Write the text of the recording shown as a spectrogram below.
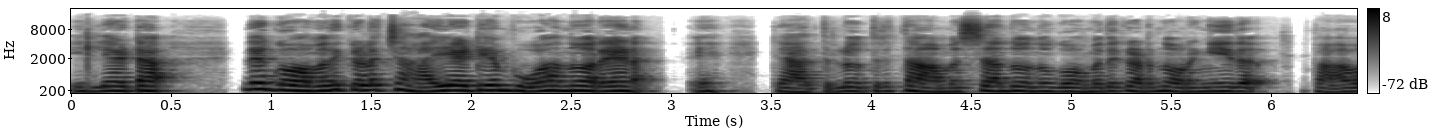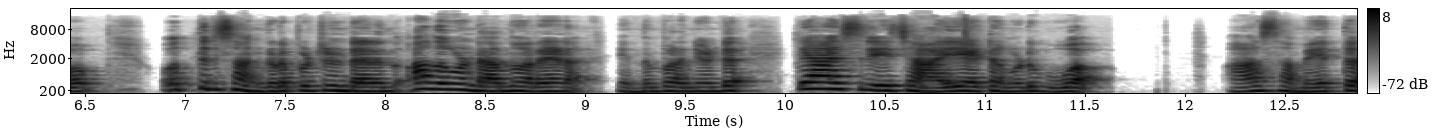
ഇല്ല ഏട്ടാ ഇത് ഗോമതിക്കുള്ള ചായ ആയിട്ട് ഞാൻ പോവാന്ന് പറയണം. ഏ രാത്രിയിൽ ഒത്തിരി താമസിച്ചാന്ന് തോന്നുന്നു ഗോമതി കടന്ന് ഉറങ്ങിയത് പാവം ഒത്തിരി സങ്കടപ്പെട്ടിട്ടുണ്ടായിരുന്നു. അതുകൊണ്ടാന്ന് പറയണം. എന്നും പറഞ്ഞുകൊണ്ട് രാജശ്രീയെ ചായയായിട്ട് അങ്ങോട്ട് പോവാ. ആ സമയത്ത്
